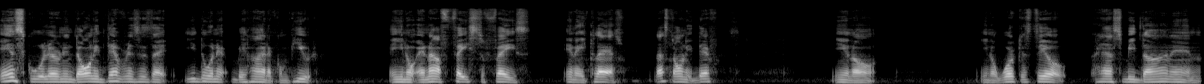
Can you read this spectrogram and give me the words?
in school learning. The only difference is that you're doing it behind a computer, and you know, and not face to face in a classroom. That's the only difference. You know, you know, work is still has to be done, and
